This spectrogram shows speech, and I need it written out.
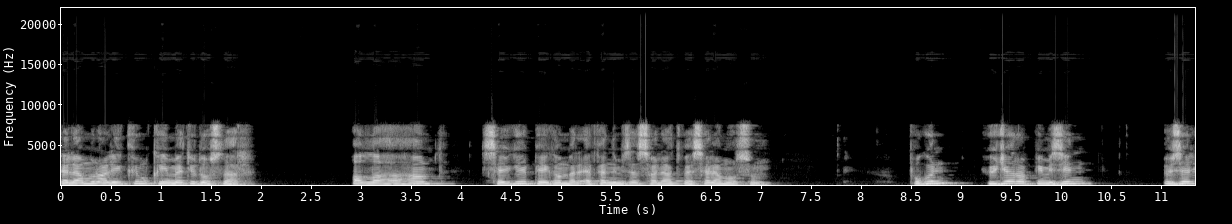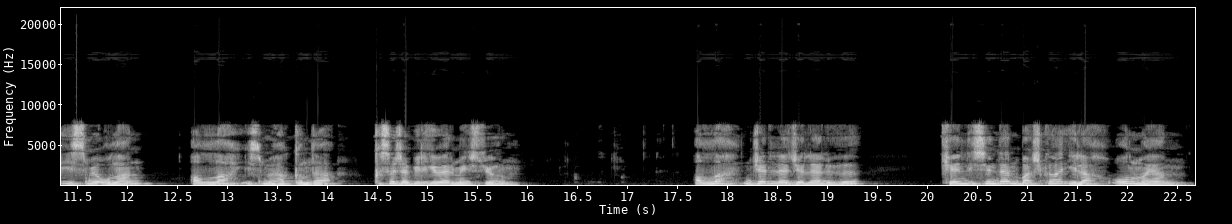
Selamun aleyküm kıymetli dostlar. Allah'a hamd, sevgili Peygamber Efendimiz'e salat ve selam olsun. Bugün Yüce Rabbimizin özel ismi olan Allah ismi hakkında kısaca bilgi vermek istiyorum. Allah Celle Celaluhu kendisinden başka ilah olmayan,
